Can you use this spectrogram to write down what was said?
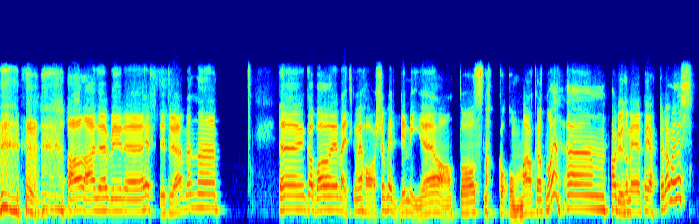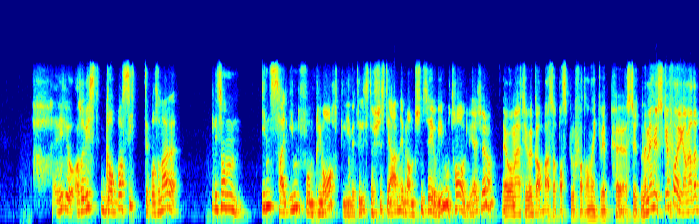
ja, nei, det blir uh, heftig, tror jeg. Men uh, uh, Gabba, jeg veit ikke om jeg har så veldig mye annet å snakke om meg akkurat nå. Uh, har du noe mer på hjertet, eller, Magnus? Jeg vil jo, altså Hvis Gabba sitter på sånn her litt sånn inside info om privatlivet til de største stjernene i bransjen, så er jo vi mottagelige. ikke det da? Jo, men jeg tror Gabba er såpass proff at han ikke vil pøse uten det. Men jeg husker forrige gang vi hadde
